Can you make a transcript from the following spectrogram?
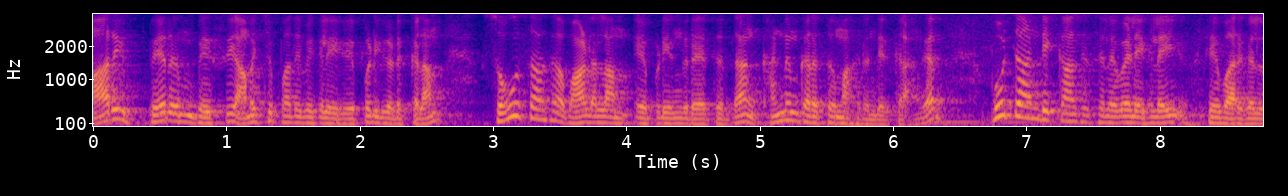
மாறி பேரம் பேசி அமைச்சு பதவிகளை எப்படி எடுக்கலாம் சொகுசாக வாழலாம் எப்படிங்கிறது தான் கண்ணும் கருத்துமாக இருந்திருக்கிறாங்க. பூச்சாண்டிக்காக சில வேலைகளை செய்வார்கள்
